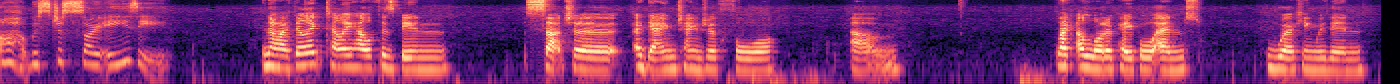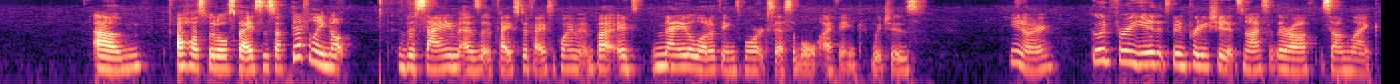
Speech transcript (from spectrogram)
oh, it was just so easy. No, I feel like telehealth has been such a, a game changer for um, like a lot of people and working within um, a hospital space and stuff. Definitely not the same as a face to face appointment, but it's made a lot of things more accessible, I think, which is, you know, good for a year that's been pretty shit. It's nice that there are some like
